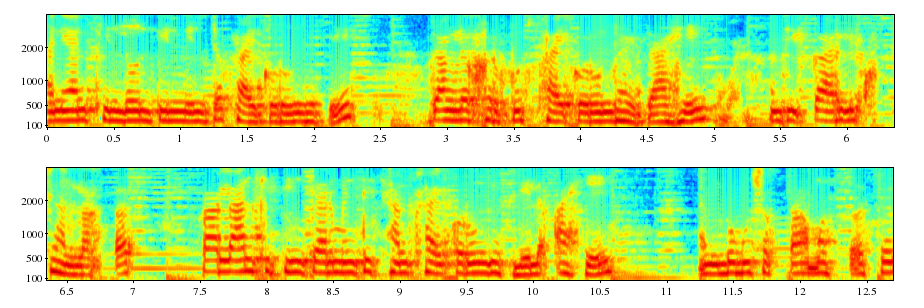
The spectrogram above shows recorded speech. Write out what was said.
आणि आणखीन दोन तीन मिनटं फ्राय करून घेते. चांगलं खरपूस फ्राय करून घ्यायचं आहे. म्हणजे कारले खूप छान लागतात. कारला आणखी तीन चार मिनिटे छान फ्राय करून घेतलेलं आहे. आणि बघू शकता मस्त असं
